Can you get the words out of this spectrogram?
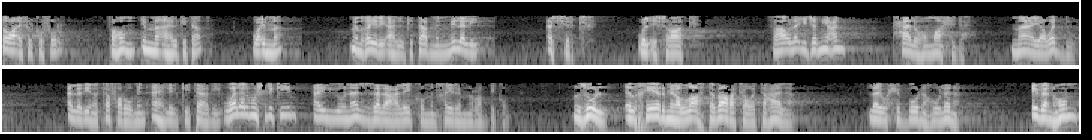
طوائف الكفر فهم إما أهل الكتاب وإما من غير أهل الكتاب من ملل الشرك والإشراك. فهؤلاء جميعا حالهم واحدة. ما يود الذين كفروا من أهل الكتاب ولا المشركين أن ينزل عليكم من خير من ربكم. نزول الخير من الله تبارك وتعالى لا يحبونه لنا. إذا هم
